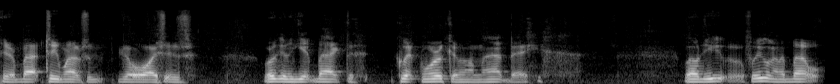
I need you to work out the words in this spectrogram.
here about two months ago, I says, we're going to get back to quitting working on that day. Well, you, if we went about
